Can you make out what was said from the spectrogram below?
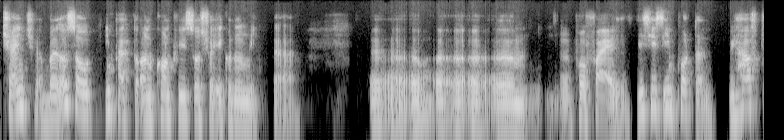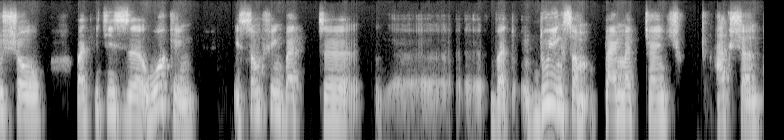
change, but also impact on country socio-economic um, profile. This is important. We have to show that it is working is something that uh, but doing some climate change action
